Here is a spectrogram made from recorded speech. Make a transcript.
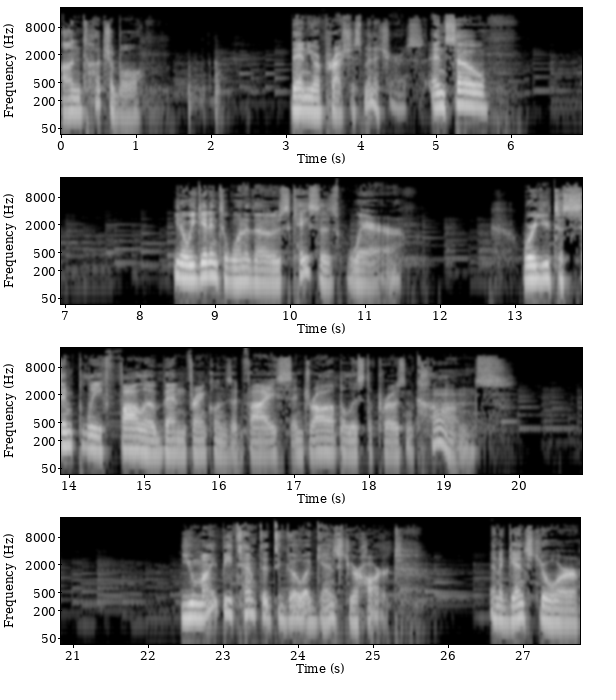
untouchable than your precious miniatures. And so, you know, we get into one of those cases where were you to simply follow Ben Franklin's advice and draw up a list of pros and cons, you might be tempted to go against your heart and against your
